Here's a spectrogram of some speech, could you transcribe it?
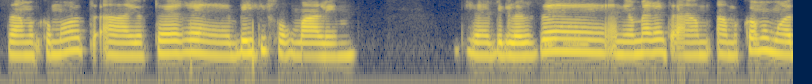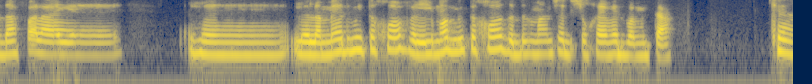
זה המקומות היותר אה, בלתי פורמליים. ובגלל זה אני אומרת, המקום המועדף עליי ל- ללמד מתוכו וללמוד מתוכו זה בזמן שאני שוכבת במיטה. כן,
